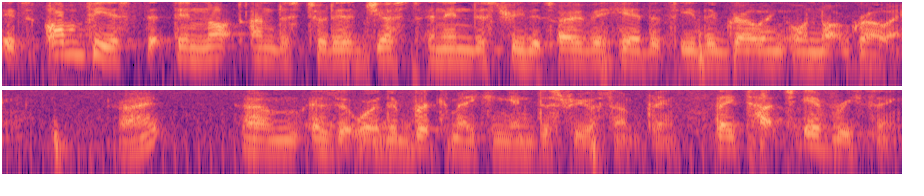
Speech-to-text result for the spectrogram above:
it's obvious that they're not understood as just an industry that's over here that's either growing or not growing, right? Um, as it were, the brickmaking industry or something. They touch everything,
